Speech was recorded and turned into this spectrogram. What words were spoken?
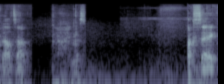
Belts up. Oh, I missed. Fuck's sake.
